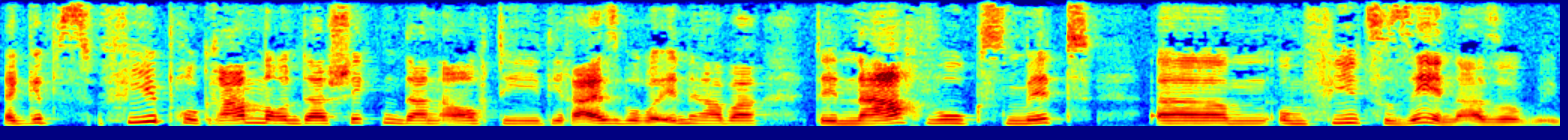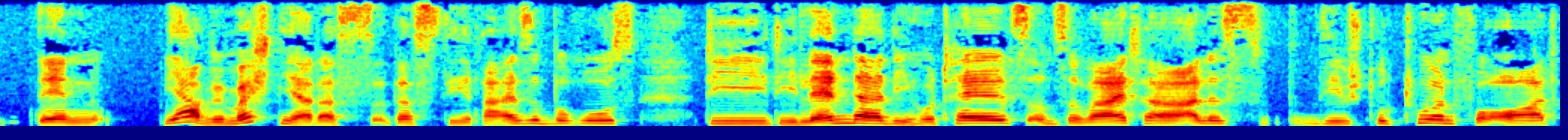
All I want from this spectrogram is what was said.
da gibt's viel Programme und da schicken dann auch die, die Reisebüroinhaber den Nachwuchs mit, ähm, um viel zu sehen. Also denn ja, wir möchten ja, dass, dass die Reisebüros, die, die Länder, die Hotels und so weiter, alles, die Strukturen vor Ort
